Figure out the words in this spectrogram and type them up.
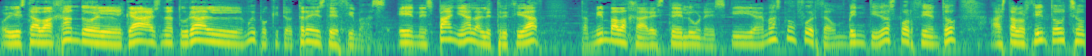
Hoy está bajando el gas natural muy poquito, tres décimas. En España la electricidad también va a bajar este lunes y además con fuerza un 22% hasta los 108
